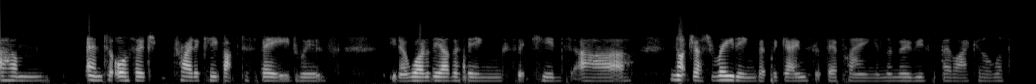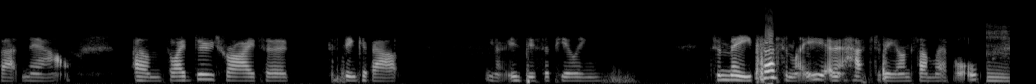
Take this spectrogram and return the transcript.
Um, and to also try to keep up to speed with, you know, what are the other things that kids are not just reading, but the games that they're playing and the movies that they like and all of that now. Um, so I do try to, to think about, you know, is this appealing to me personally, and it has to be on some level. Mm.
